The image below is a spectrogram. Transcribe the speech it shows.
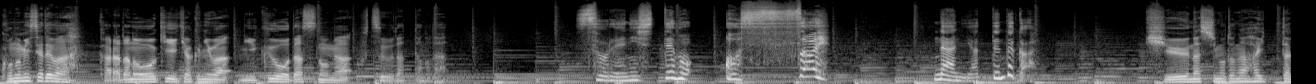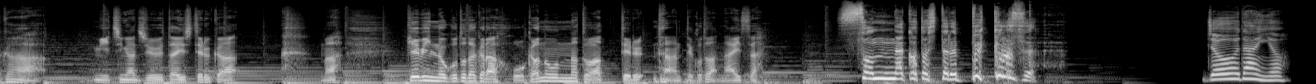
この店では体の大きい客には肉を出すのが普通だったのだ。それにしても遅い何やってんだか。急な仕事が入ったか道が渋滞してるか。まあケビンのことだから他の女と会ってるなんてことはないさ。そんなことしたらぶっ殺す。冗談よ。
